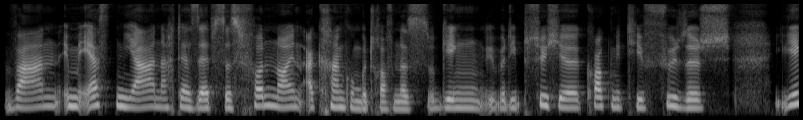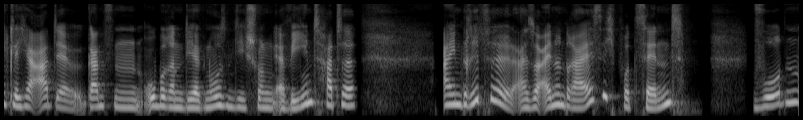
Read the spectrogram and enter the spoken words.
waren im ersten Jahr nach der Sepsis von neuen Erkrankungen betroffen. Das ging über die Psyche, kognitiv, physisch, jegliche Art der ganzen oberen Diagnosen, die ich schon erwähnt hatte. Ein Drittel, also 31 Prozent, wurden,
